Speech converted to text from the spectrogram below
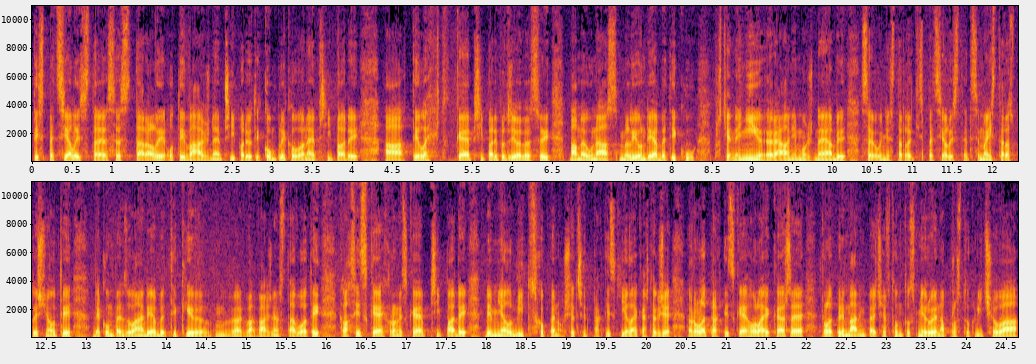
ty specialisté se starali o ty vážné případy, o ty komplikované případy a ty lehké případy, protože máme u nás milion diabetiků. Prostě není reálně možné, aby se o ně starali ti specialisté. Ty se mají starat skutečně o ty dekompenzované diabetiky v vážném stavu ty klasické chronické případy by měl být schopen ošetřit praktický lékař. Takže role praktického lékaře, role primární péče v tomto směru je naprosto klíčová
